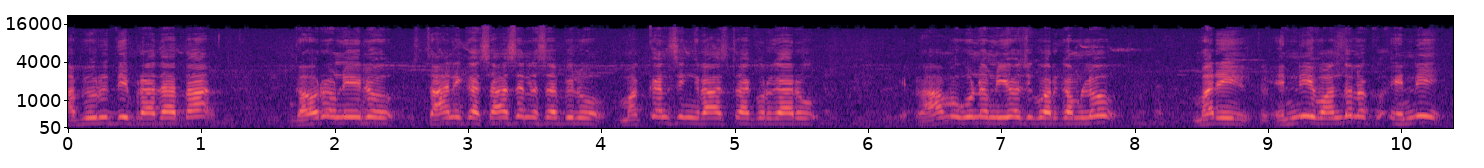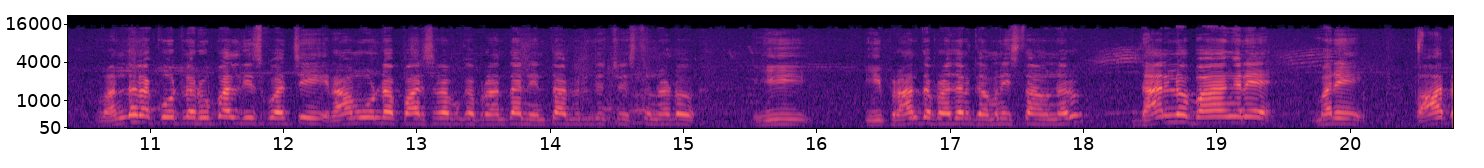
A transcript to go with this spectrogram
అభివృద్ధి ప్రదాత గౌరవనీయులు స్థానిక శాసనసభ్యులు మక్కన్ సింగ్ రాజ్ ఠాకూర్ గారు రామగుండం నియోజకవర్గంలో మరి ఎన్ని వందల ఎన్ని వందల కోట్ల రూపాయలు తీసుకువచ్చి రామగుండ పారిశ్రామిక ప్రాంతాన్ని ఎంత అభివృద్ధి చేస్తున్నాడో ఈ ఈ ప్రాంత ప్రజలు గమనిస్తూ ఉన్నారు. దానిలో భాగంగానే మరి పాత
